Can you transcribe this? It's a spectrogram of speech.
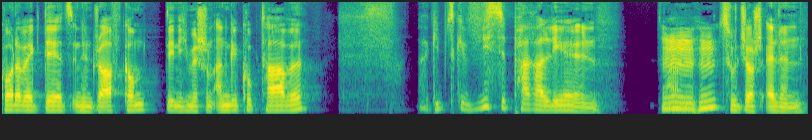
Quarterback, der jetzt in den Draft kommt, den ich mir schon angeguckt habe. Da gibt es gewisse Parallelen ähm, mhm. zu Josh Allen.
